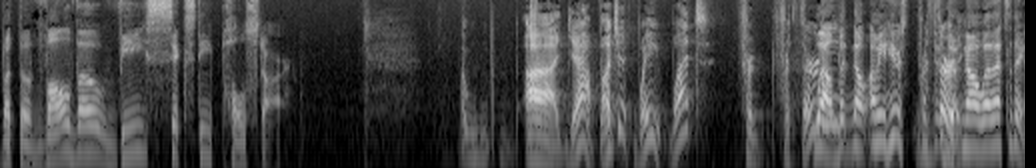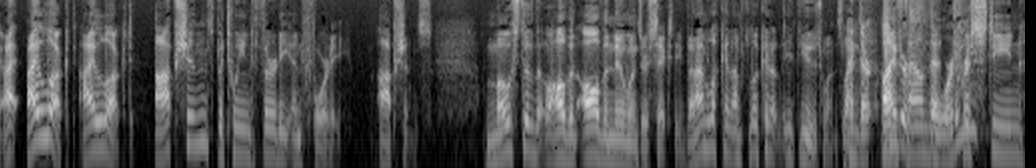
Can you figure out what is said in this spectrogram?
But the Volvo V60 Polestar. uh, yeah, budget. Wait, what? For for thirty? Well, but no, I mean here's For 30. No, well that's the thing. I, I looked. I looked. Options between 30 and 40. Options. Most of the all the all the new ones are 60, but I'm looking I'm looking at used ones. Like And they're under I found 40? that pristine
